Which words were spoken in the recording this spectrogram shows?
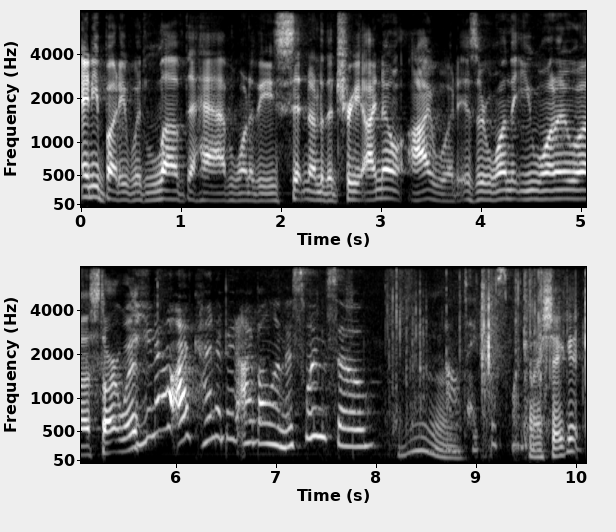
anybody would love to have one of these sitting under the tree. I know I would. Is there one that you want to uh, start with? You know, I've kind of been eyeballing this one, so mm. I'll take this one. Can I shake it?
